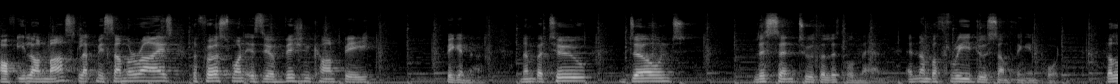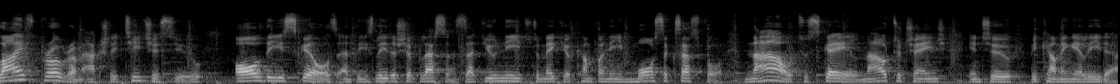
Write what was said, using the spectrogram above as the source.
of Elon Musk, let me summarize. The first one is your vision can't be big enough. Number two, don't listen to the little man. And number three, do something important. The live program actually teaches you all these skills and these leadership lessons that you need to make your company more successful, now to scale, now to change into becoming a leader.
